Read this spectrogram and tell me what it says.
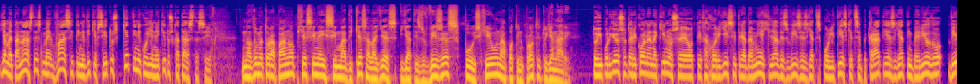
για μετανάστες με βάση την ειδίκευσή τους και την οικογενειακή τους κατάσταση. Να δούμε τώρα πάνω ποιες είναι οι σημαντικές αλλαγές για τις βίζες που ισχύουν από την 1η του Γενάρη. Το Υπουργείο Εσωτερικών ανακοίνωσε ότι θα χορηγήσει 31.000 βίζες για τις πολιτείες και τις επικράτειες για την περίοδο 2022-2023.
